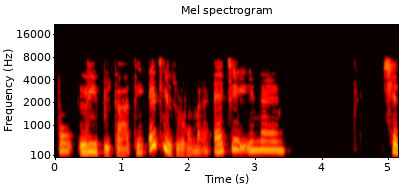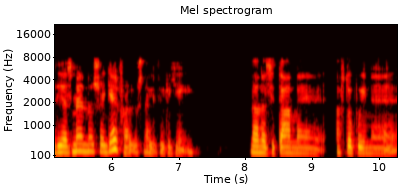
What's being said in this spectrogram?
που λείπει κάτι. Έτσι λειτουργούμε. Έτσι είναι σχεδιασμένος ο εγκέφαλος να λειτουργεί. Να αναζητάμε αυτό που είναι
